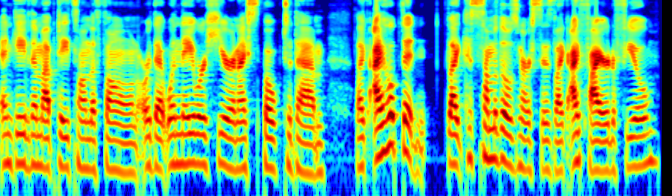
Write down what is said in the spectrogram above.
and gave them updates on the phone or that when they were here and I spoke to them, like, I hope that, like, because some of those nurses, like, I fired a few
